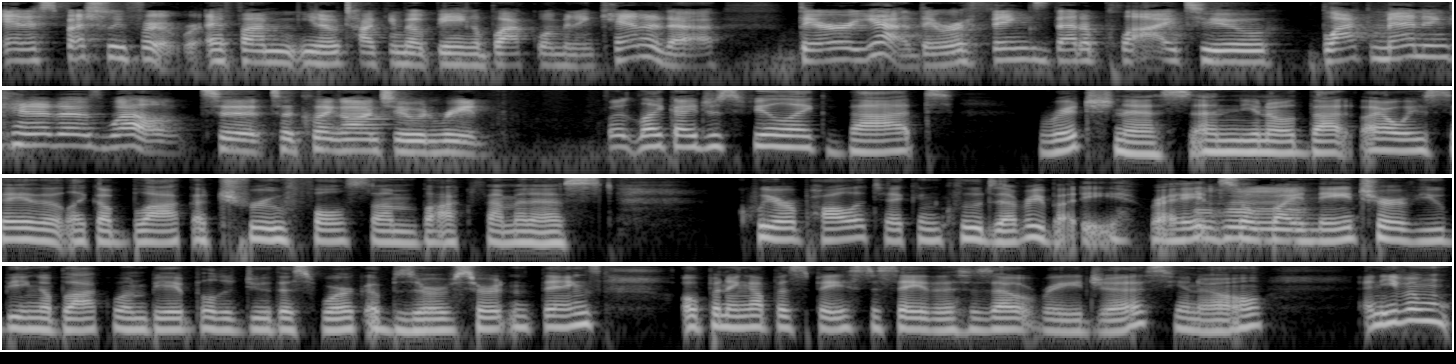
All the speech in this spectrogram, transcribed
and especially for if I'm, you know, talking about being a black woman in Canada, there, yeah, there are things that apply to black men in Canada as well to to cling on to and read. But like, I just feel like that richness, and you know, that I always say that like a black, a true, fulsome black feminist queer politic includes everybody, right? Mm-hmm. So by mm-hmm. nature of you being a black woman, be able to do this work, observe certain things, opening up a space to say this is outrageous, you know. And even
